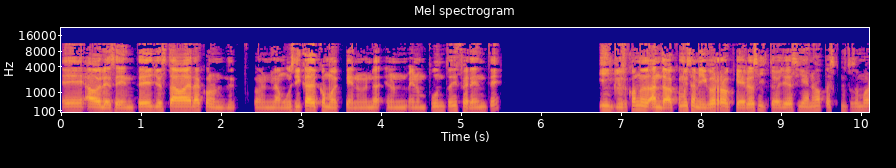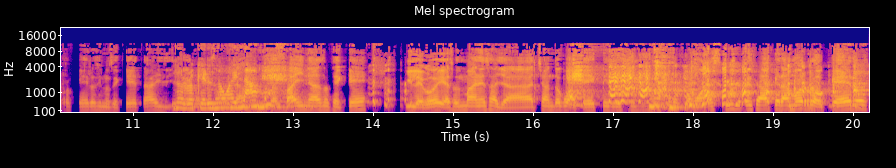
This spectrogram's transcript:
eh, adolescente, yo estaba era con, con la música como que en, una- en, un, en un punto diferente. Incluso cuando andaba con mis amigos rockeros y todo, yo decía, no, pues nosotros somos rockeros y no sé qué, tal. y- y Los yo, rockeros no y bailamos. Esas vainas, no sé qué. Y luego veía a esos manes allá echando guateque. Y yo decía, "No, ¿cómo así? Yo pensaba que éramos rockeros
